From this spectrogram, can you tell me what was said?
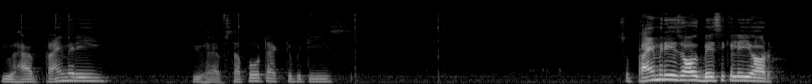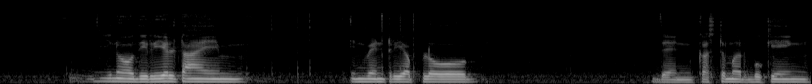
you have primary, you have support activities. So, primary is all basically your you know the real time inventory upload, then customer booking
